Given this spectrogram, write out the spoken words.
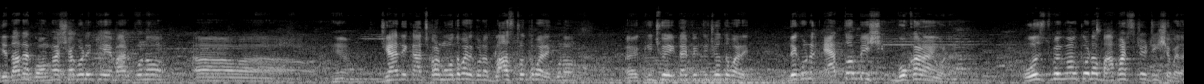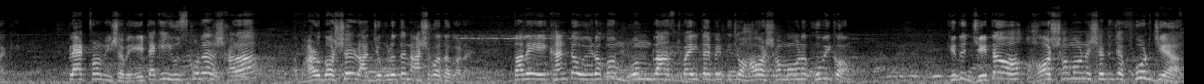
যে, দাদা, গঙ্গাসাগরে কি এবার কোনো জিহাদি কাজকর্ম হতে পারে? কোনো ব্লাস্ট হতে পারে? কোনো কিছু এই টাইপের কিছু হতে পারে? দেখুন, এত বেশি বোকা নয় ওরা। ওয়েস্ট বেঙ্গলকে ওরা বাফার স্টেট হিসেবে রাখে প্ল্যাটফর্ম হিসাবে। এটাকে ইউজ করে সারা ভারতবর্ষের রাজ্যগুলোতে নাশকতা করায়। তাহলে এখানটা ওই রকম বোম ব্লাস্ট বা এই টাইপের কিছু হওয়ার সম্ভাবনা খুবই কম। কিন্তু যেটা হওয়ার সম্ভাবনা সেটা হচ্ছে ফুড জিহাদ।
